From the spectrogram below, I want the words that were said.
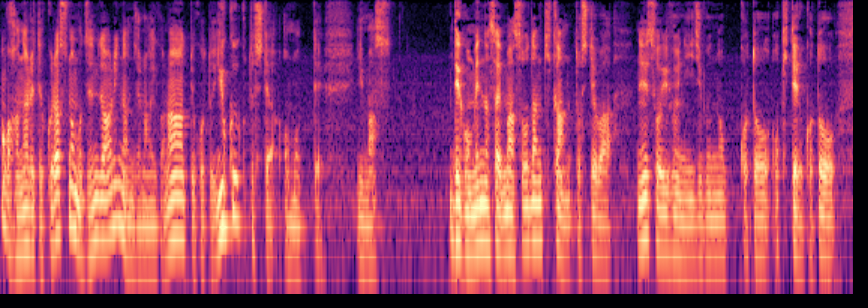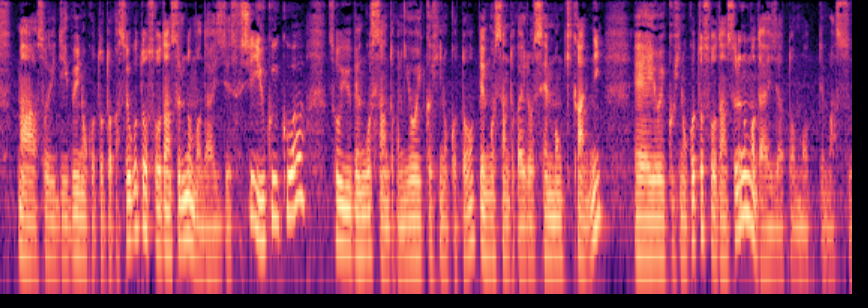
なんか離れて暮らすのも全然ありなんじゃないかなっていうことをゆくゆくとしては思っています。で、ごめんなさい。まあ相談機関としては、ね、そういうふうに自分のこと、起きてることを、まあそういう DV のこととかそういうことを相談するのも大事ですし、ゆくゆくはそういう弁護士さんとかに養育費のこと、弁護士さんとかいろいろ専門機関に、えー、養育費のことを相談するのも大事だと思ってます。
